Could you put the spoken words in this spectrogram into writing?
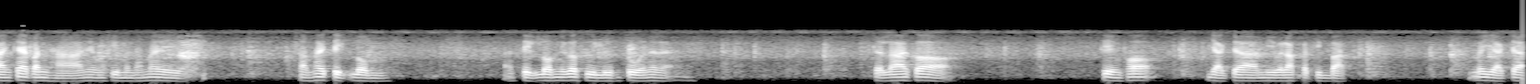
การแก้ปัญหาเนี่ยบางทีมันทำให้ทำให้ติดลม ติดลมนี่ก็คือลืมตัวนั่นแหละแต่ร้ายก็ เพียงเพราะ อยากจะมีเวลาปฏิบัติ ไม่อยากจะ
